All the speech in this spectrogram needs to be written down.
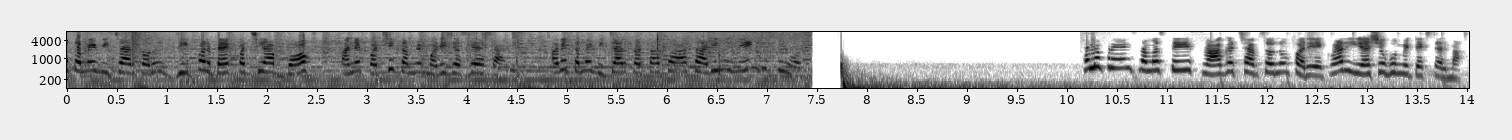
તો તમે વિચાર કરો ઝીપર બેગ પછી આ બોક્સ અને પછી તમને મળી જશે આ સાડી. હવે તમે વિચાર કરતા તો આ સાડીની રેન્જ શું હશે? હેલો ફ્રેન્ડ્સ નમસ્તે સ્વાગત છે આપ સૌનું ફરી એકવાર યશોભૂમિ ટેક્સટાઇલમાં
